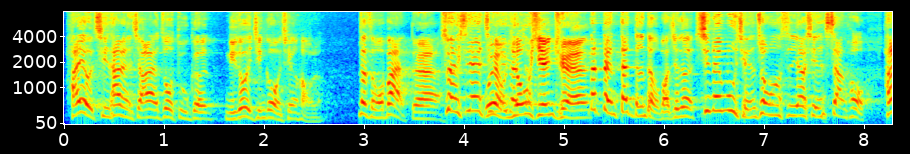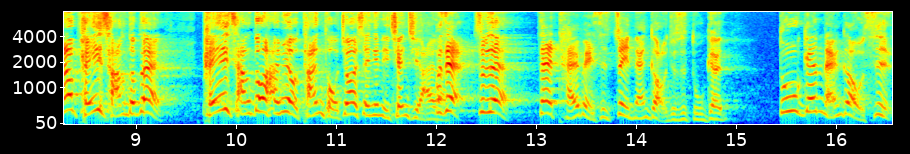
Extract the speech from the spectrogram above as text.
还有其他人想要来做都更，你都已经跟我签好了。那怎么办？对，所以现在我有优先权。那等等等等吧，杰哥现在目前的状况是要先善后，还要赔偿，对不对？赔偿都还没有谈妥，就要先给你签起来了。不是，是不是？在台北市最难搞就是都根，都根难搞是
